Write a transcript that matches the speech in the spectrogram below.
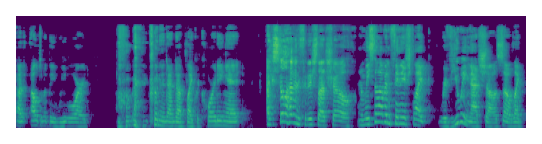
uh, ultimately V-Lord couldn't end up like recording it. I still haven't finished that show, and we still haven't finished like reviewing that show. So like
